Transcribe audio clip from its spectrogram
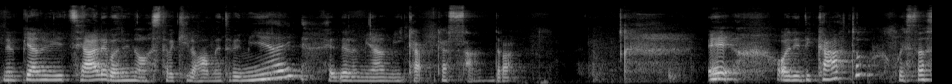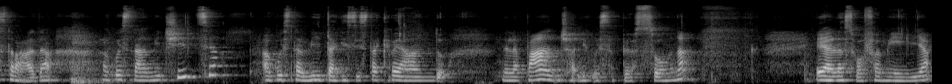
nel piano iniziale erano i nostri chilometri miei e della mia amica Cassandra. E ho dedicato questa strada a questa amicizia, a questa vita che si sta creando nella pancia di questa persona e alla sua famiglia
